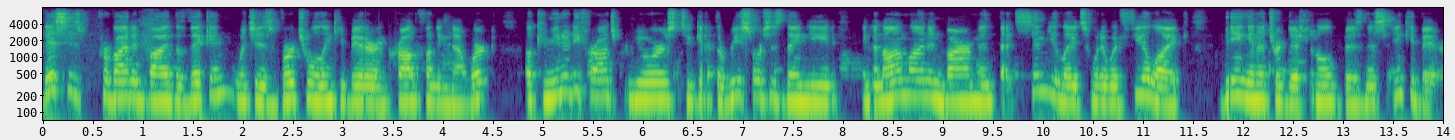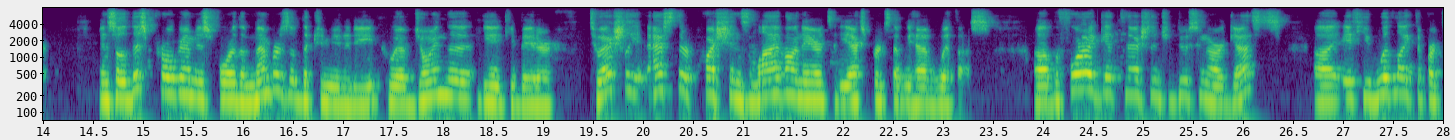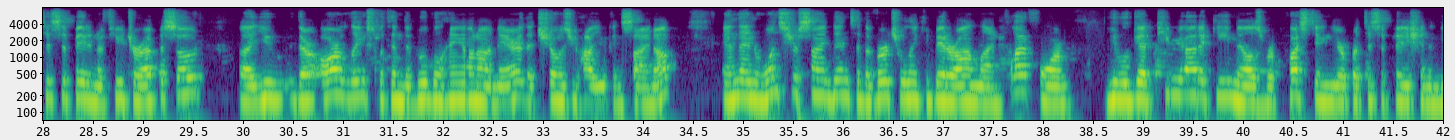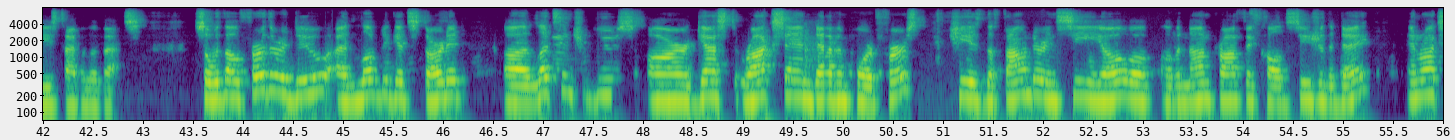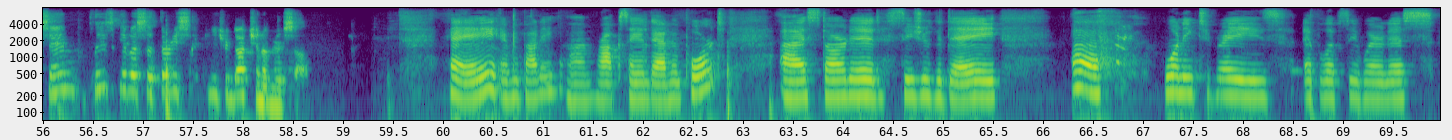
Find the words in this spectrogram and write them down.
This is provided by the VICN, which is Virtual Incubator and Crowdfunding Network, a community for entrepreneurs to get the resources they need in an online environment that simulates what it would feel like being in a traditional business incubator. And so this program is for the members of the community who have joined the, the incubator to actually ask their questions live on air to the experts that we have with us. Uh, before I get to actually introducing our guests, uh, if you would like to participate in a future episode, uh, you there are links within the Google Hangout on Air that shows you how you can sign up. And then once you're signed into the Virtual Incubator online platform, you will get periodic emails requesting your participation in these type of events. So without further ado, I'd love to get started. Uh, let's introduce our guest, Roxanne Davenport, first. She is the founder and CEO of, of a nonprofit called Seizure the Day. And Roxanne, please give us a 30 second introduction of yourself. Hey, everybody. I'm Roxanne Davenport. I started Seizure the Day uh, wanting to raise epilepsy awareness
